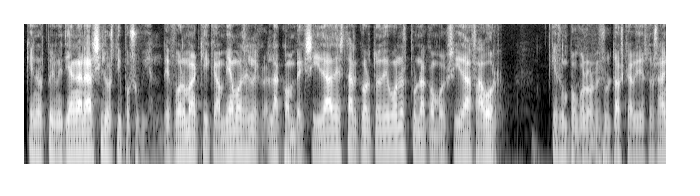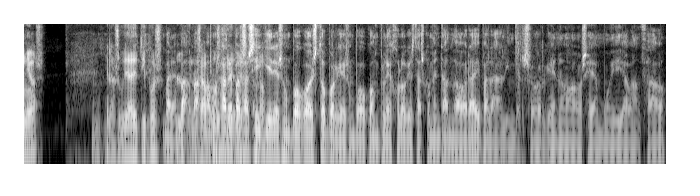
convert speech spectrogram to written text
que nos permitían ganar si los tipos subían. De forma que cambiamos la convexidad de estar corto de bonos por una convexidad a favor que es un poco los resultados que ha habido estos años, en la subida de tipos. Vale, vamos a repasar si quieres un poco esto, porque es un poco complejo lo que estás comentando ahora y para el inversor que no sea muy avanzado.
